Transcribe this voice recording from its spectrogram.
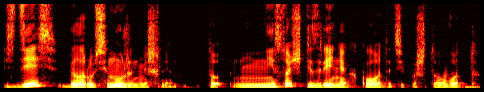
здесь, в Беларуси, нужен Мишлен. То не с точки зрения какого-то, типа, что вот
